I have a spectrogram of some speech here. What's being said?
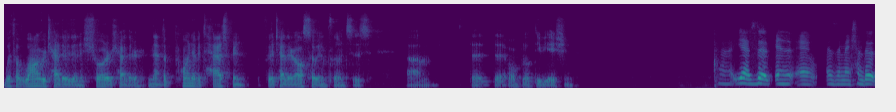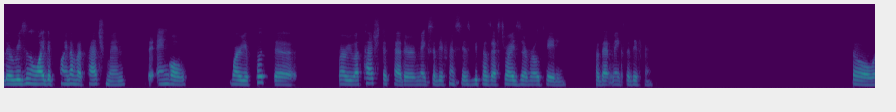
with a longer tether than a shorter tether, and that the point of attachment for the tether also influences um, the, the orbital deviation. Uh, yes, the, and, and, as I mentioned, the, the reason why the point of attachment, the angle where you put the, where you attach the tether makes a difference is because asteroids are rotating. So that makes a difference. So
